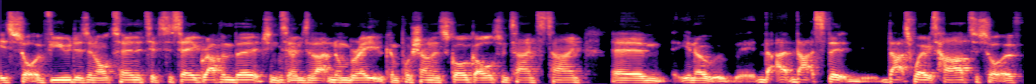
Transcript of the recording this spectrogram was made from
is sort of viewed as an alternative to, say, Gravenberch in okay. terms of that number eight who can push on and score goals from time to time. Um, you know, that, that's the that's where it's hard to sort of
